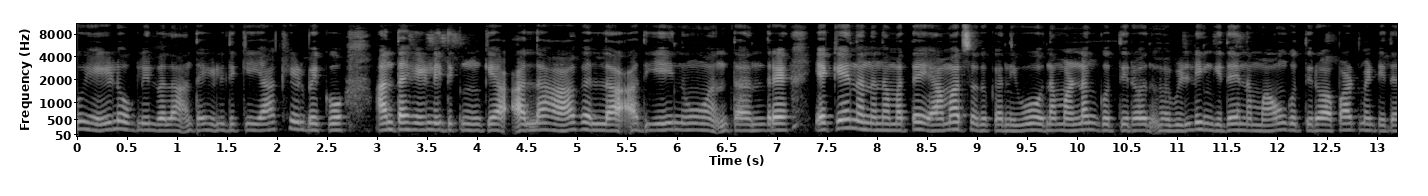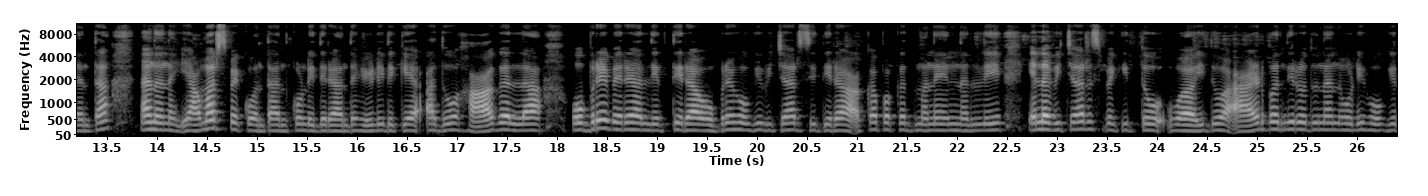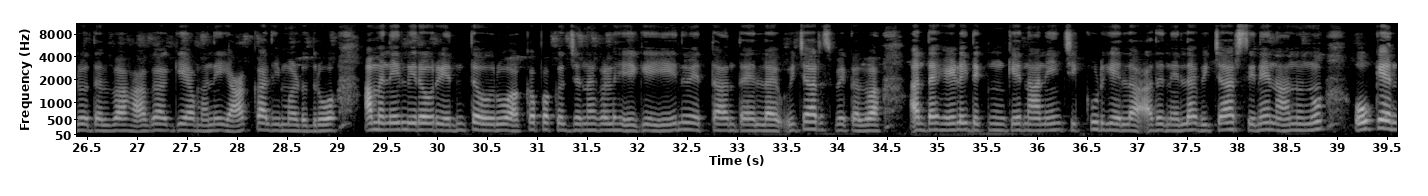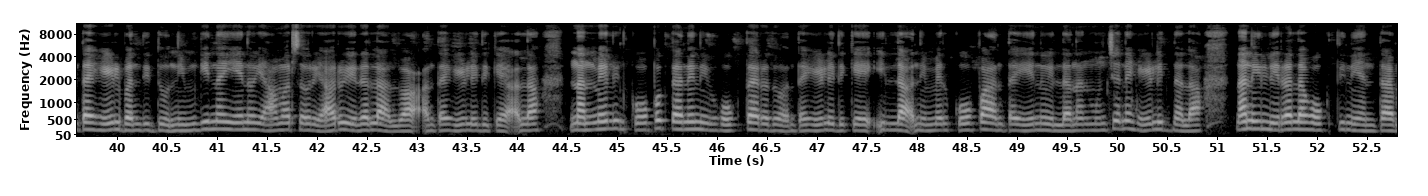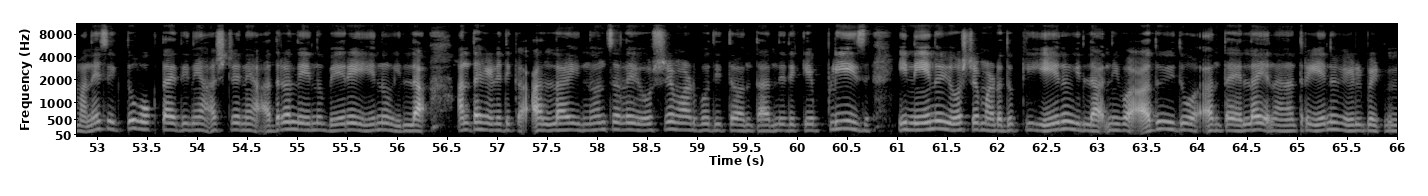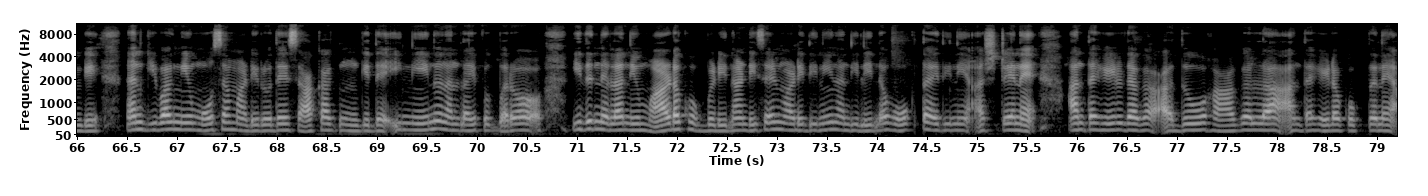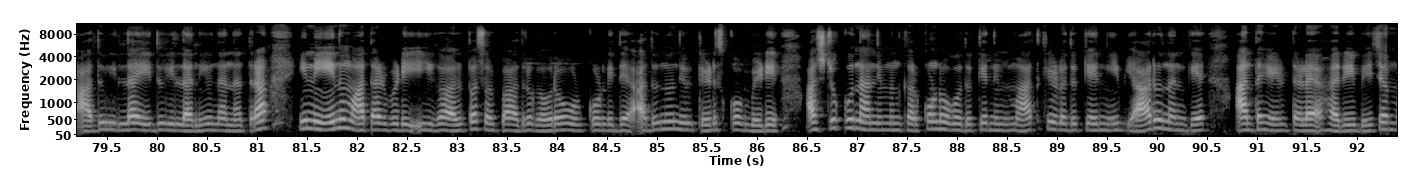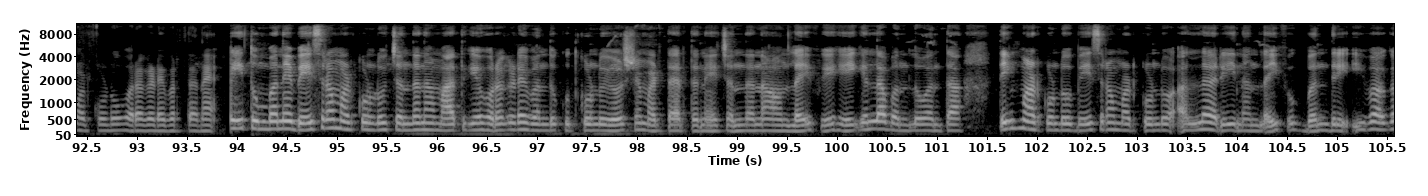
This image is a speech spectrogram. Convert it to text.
ಹೋಗ್ಲಿಲ್ವಲ್ಲ ಅಂತ ಹೇಳಿದ್ದಕ್ಕೆ ಯಾಕೆ ಹೇಳಬೇಕು ಅಂತ ಹೇಳಿದ್ದಕ್ಕೆ ಅಲ್ಲ, ಆಗಲ್ಲ. ಅದು ಏನು ಅಂತ ಅಂದರೆ, ಯಾಕೆ ನನ್ನನ್ನು ಮತ್ತೆ ಯಾಮಾರಿಸೋದಕ್ಕೆ ನೀವು? ನಮ್ಮ ಅಣ್ಣಂಗೆ ಗೊತ್ತಿರೋ ಬಿಲ್ಡಿಂಗ್ ಇದೆ, ನಮ್ಮ ಮಾವಂಗೆ ಗೊತ್ತಿರೋ ಅಪಾರ್ಟ್ಮೆಂಟ್ ಇದೆ ಅಂತ ನನ್ನನ್ನು ಯಾಮಾರಿಸ್ಬೇಕು ಅಂತ ಅಂದ್ಕೊಂಡಿದ್ದೀರಾ ಅಂತ ಹೇಳಿದ್ದಕ್ಕೆ ಅದು ಆಗಲ್ಲ. ಒಬ್ಬರೇ ಬೇರೆ ಅಲ್ಲಿರ್ತೀರಾ? ಒಬ್ಬರೇ ಹೋಗಿ ವಿಚಾರಿಸಿದ್ದೀರಾ? ಅಕ್ಕಪಕ್ಕದ ಮನೆಯಲ್ಲಿ ಎಲ್ಲ ವಿಚಾರಿಸ್ಬೇಕಿತ್ತು. ಇದು ಆ್ಯಡ್ ಬಂದಿರೋದನ್ನ ನೋಡಿ ಹೋಗಿರೋದಲ್ವಾ? ಹಾಗಾಗಿ ಆ ಮನೆ ಯಾಕೆ ಖಾಲಿ ಮಾಡಿದ್ರು? ಆ ಮನೆ ಮನೆಯಲ್ಲಿರೋರು ಎಂಥವರು, ಅಕ್ಕಪಕ್ಕದ ಜನಗಳು ಹೇಗೆ, ಏನು ಎತ್ತ ಅಂತ ಎಲ್ಲ ವಿಚಾರಿಸ್ಬೇಕಲ್ವಾ ಅಂತ ಹೇಳಿದ್ದಕ್ಕೆ ನಾನೇನು ಚಿಕ್ಕ ಹುಡುಗಿ ಅಲ್ಲ, ಅದನ್ನೆಲ್ಲ ವಿಚಾರಿಸಿನೇ ನಾನು ಓಕೆ ಅಂತ ಹೇಳಿ ಬಂದಿದ್ದು. ನಿಮಗಿನ್ನ ಏನು ಯಾಮರ್ಸೋರು ಯಾರೂ ಇರಲ್ಲ ಅಲ್ವಾ ಅಂತ ಹೇಳಿದ್ದಕ್ಕೆ, ಅಲ್ಲ ನನ್ನ ಮೇಲಿನ ಕೋಪಕ್ಕೆ ತಾನೇ ನೀವು ಹೋಗ್ತಾ ಇರೋದು ಅಂತ ಹೇಳಿದ್ದಕ್ಕೆ, ಇಲ್ಲ ನಿಮ್ಮ ಮೇಲೆ ಕೋಪ ಅಂತ ಏನೂ ಇಲ್ಲ. ನಾನು ಮುಂಚೆನೇ ಹೇಳಿದ್ನಲ್ಲ, ನಾನು ಇಲ್ಲಿರಲ್ಲ ಹೋಗ್ತೀನಿ ಅಂತ. ಮನೆ ಸಿಕ್ತು ಹೋಗ್ತಾ ಇದ್ದೀನಿ ಅಷ್ಟೇ ಅದರಲ್ಲೇನು ಬೇರೆ ಏನೂ ಇಲ್ಲ ಅಂತ ಹೇಳಿದ್ದಕ್ಕೆ, ಅಲ್ಲ ಇನ್ನೊಂದು ಸಲ ಯೋಚನೆ ಮಾಡ್ಬೋದಿತ್ತು ಅಂತ ಅಂದಿದ್ದಕ್ಕೆ, ಪ್ಲೀಸ್, ಇನ್ನೇನು ಯೋಚನೆ ಮಾಡೋದಕ್ಕೆ ಏನೂ ಇಲ್ಲ. ನೀವು ಅದು ಇದು ಅಂತ ಎಲ್ಲ ನನ್ನ ಹತ್ರ ಏನು ಹೇಳಬೇಡಿ ನನಗೆ ಇವಾಗ ನೀವು ಮೋಸ ಮಾಡಿರೋದೇ ಸಾಕಾಗಿದೆ ಇನ್ನೇನು ನನ್ನ ಲೈಫಿಗೆ ಬರೋ ಇದನ್ನೆಲ್ಲ ನೀವು ಮಾಡೋಕ್ಕೆ ಹೋಗ್ಬೇಡಿ. ನಾನು ಡಿಸೈಡ್ ಮಾಡಿದ್ದೀನಿ, ನಾನು ಇಲ್ಲಿಂದ ಹೋಗ್ತಾ ಇದ್ದೀನಿ ಅಷ್ಟೇ ಅಂತ ಹೇಳಿದಾಗ, ಅದು ಆಗಲ್ಲ ಅಂತ ಹೇಳೋಕೆ ಹೋಗ್ತಾನೆ. ಅದು ಇಲ್ಲ, ಇದು ಇಲ್ಲ. ನೀವು ನನ್ನ ಹತ್ರ ಇನ್ನೇನು ಮಾತಾಡಬೇಡಿ. ಈಗ ಅಲ್ಪ ಸ್ವಲ್ಪ ಆದರೂ ಗೌರವ ಉಳ್ಕೊಂಡಿದ್ದೆ. ಅದನ್ನು ನೀವು ಕೆಡಿಸ್ಕೊಬೇಡಿ. ಅಷ್ಟಕ್ಕೂ ನಾನು ನಿಮ್ಮನ್ನು ಕರ್ಕೊಂಡು ಹೋಗೋದಕ್ಕೆ ನಿಮ್ಮ ಮಾತು ಕೇಳೋದಕ್ಕೆ ನೀವು ಯಾರು ನನಗೆ ಅಂತ ಹೇಳ್ತಾಳೆ. ಹರಿ ಬೇಜಾರು ಮಾಡಿಕೊಂಡು ಹೊರಗಡೆ ಬರ್ತಾನೆ. ಹರಿ ತುಂಬಾ ಬೇಸರ ಮಾಡಿಕೊಂಡು ಚಂದನ ಮಾತಿಗೆ ಹೊರಗಡೆ ಬಂದು ಕೂತ್ಕೊಂಡು ಯೋಚನೆ ಮಾಡ್ತಾ ಇರ್ತಾನೆ. ಚಂದನ ಅವ್ನ ಲೈಫ್ಗೆ ಹೇಗೆಲ್ಲ ಬಂದ್ಲು ಅಂತ ಥಿಂಕ್ ಮಾಡಿಕೊಂಡು, ಬೇಸರ ಮಾಡಿಕೊಂಡು, ಅಲ್ಲ ರೀ ನನ್ನ ಲೈಫಿಗೆ ಬಂದ್ರಿ. ಇವಾಗ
